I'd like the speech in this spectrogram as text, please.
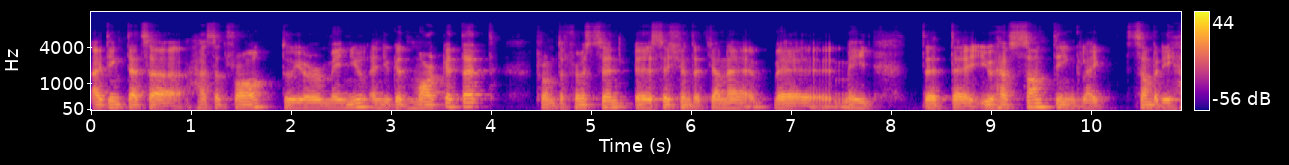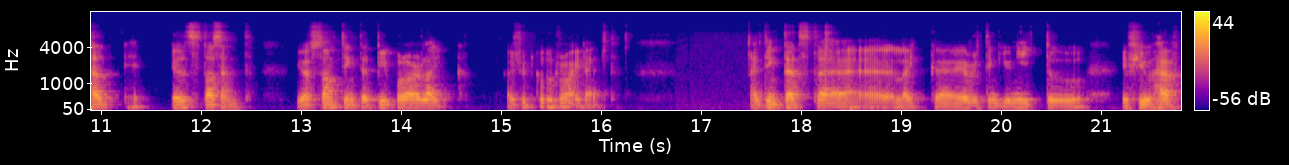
i think that's a has a draw to your menu and you can market that from the first sen- uh, session that Jana uh, made that uh, you have something like somebody else doesn't. You have something that people are like i should go try that. I think that's the like uh, everything you need to if you have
